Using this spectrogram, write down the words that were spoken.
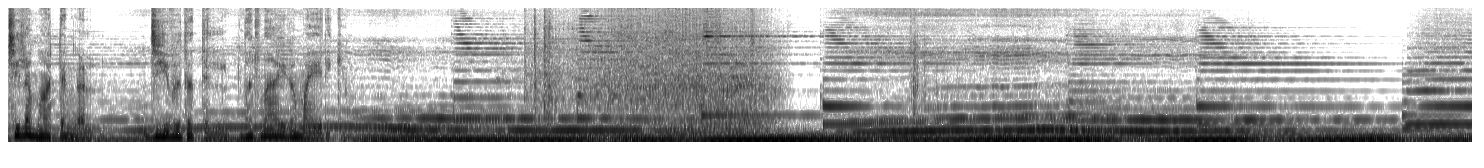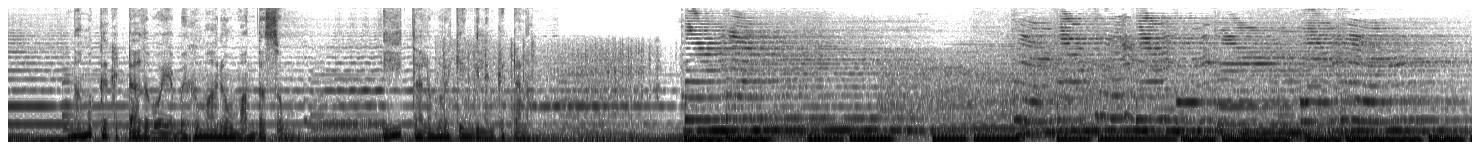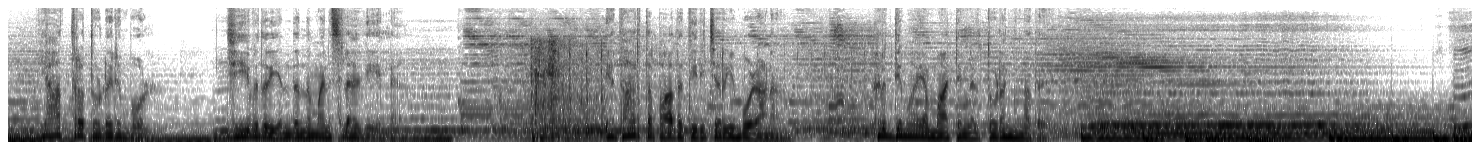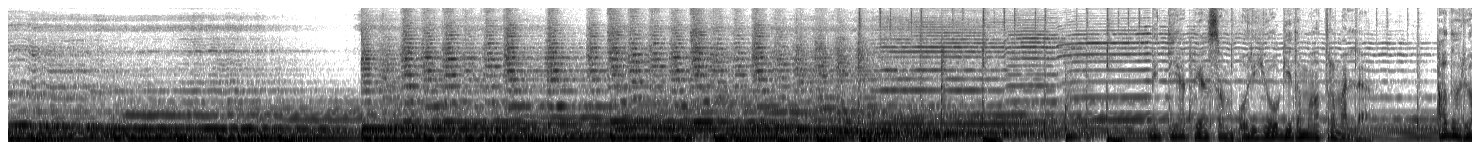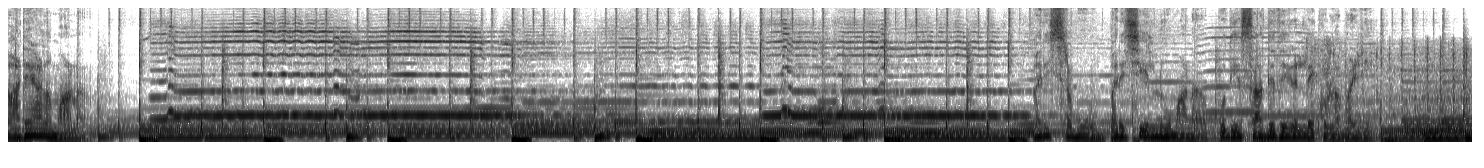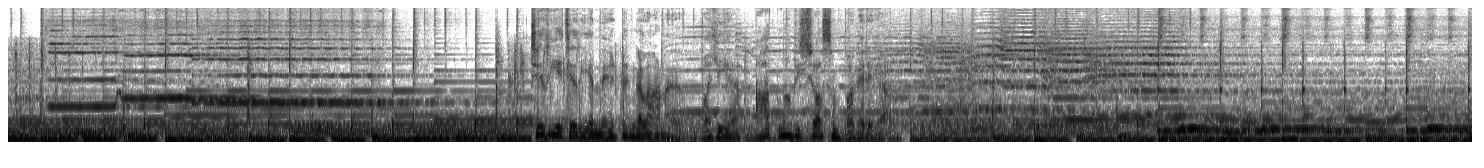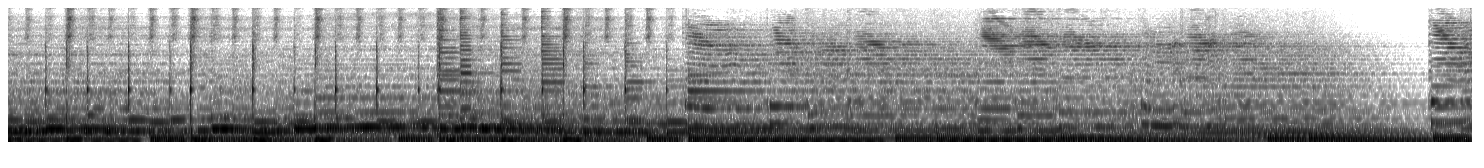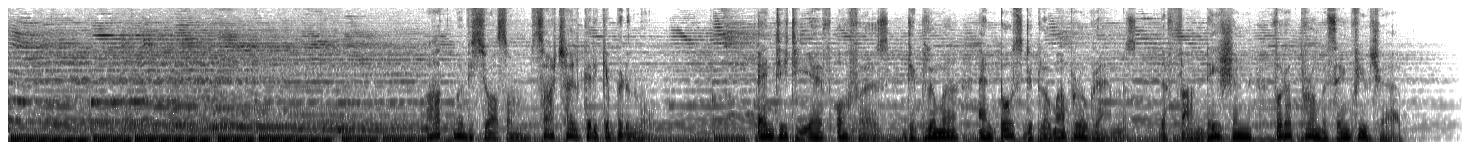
ചില മാറ്റങ്ങൾ ജീവിതത്തിൽ നിർണായകമായിരിക്കും. നമുക്ക് കിട്ടാതെ പോയ ബഹുമാനവും അന്തസ്സും ഈ തലമുറയ്ക്കെങ്കിലും കിട്ടണം. യാത്ര തുടരുമ്പോൾ ജീവിതം എന്തെന്ന് മനസ്സിലാകുകയില്ല. യഥാർത്ഥ പാത തിരിച്ചറിയുമ്പോഴാണ് ഹൃദ്യമായ മാറ്റങ്ങൾ തുടങ്ങുന്നത്. വിദ്യാഭ്യാസം ഒരു യോഗ്യത മാത്രമല്ല അതൊരു അടയാളമാണ്. പരിശ്രമവും പരിശീലനവുമാണ് പുതിയ സാധ്യതകളിലേക്കുള്ള വഴി. ചെറിയ ചെറിയ നേട്ടങ്ങളാണ് വലിയ ആത്മവിശ്വാസം പകരുക. ആത്മവിശ്വാസം സാക്ഷാത്കരിക്കപ്പെടുന്നു NTTF offers diploma and post diploma programs, the foundation for a promising future.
